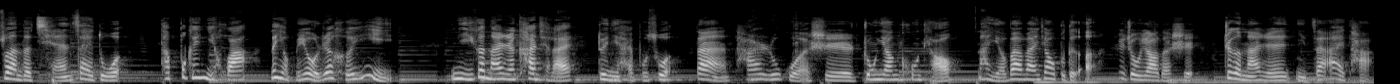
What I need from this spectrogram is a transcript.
赚的钱再多，他不给你花，那也没有任何意义。你一个男人看起来对你还不错，但他如果是中央空调，那也万万要不得。最重要的是，这个男人你再爱他，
